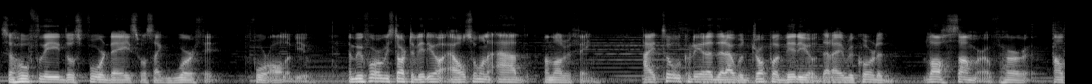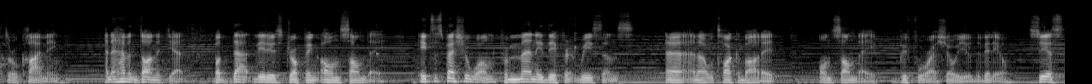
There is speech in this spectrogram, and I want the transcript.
So hopefully those four days was like worth it for all of you. And before we start the video, I also want to add another thing. I told Cordelia that I would drop a video that I recorded last summer of her outdoor climbing. And I haven't done it yet, but that video is dropping on Sunday. It's a special one for many different reasons, uh, and I will talk about it on Sunday before I show you the video. So just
